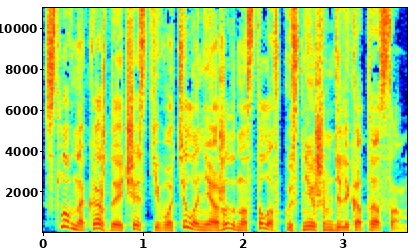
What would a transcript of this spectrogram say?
словно каждая часть его тела неожиданно стала вкуснейшим деликатесом.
